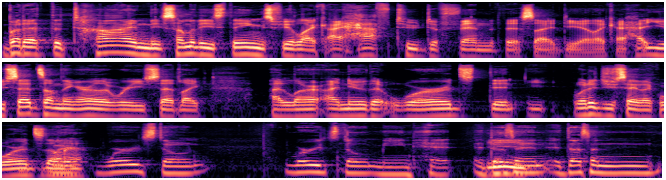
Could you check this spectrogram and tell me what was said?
But at the time, the, some of these things feel like I have to defend this idea. Like I, you said something earlier where you said like, I learned, I knew that words didn't. What did you say? Like words don't. Like, have, words don't words don't mean hit. It doesn't. It doesn't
